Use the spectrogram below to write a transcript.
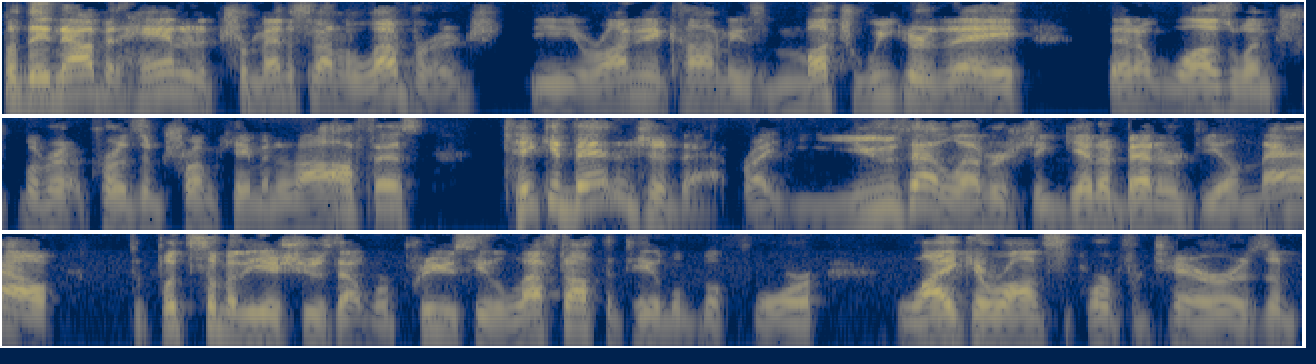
but they've now been handed a tremendous amount of leverage. The Iranian economy is much weaker today than it was when, when President Trump came into office. Take advantage of that, right? Use that leverage to get a better deal now to put some of the issues that were previously left off the table before, like Iran's support for terrorism,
